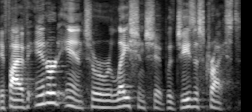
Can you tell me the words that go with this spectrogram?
If I've entered into a relationship with Jesus Christ,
